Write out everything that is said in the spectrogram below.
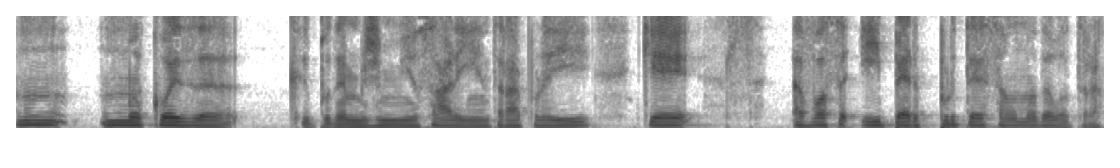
um- uma coisa que podemos esmiuçar e entrar por aí, que é a vossa hiperproteção uma da outra.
